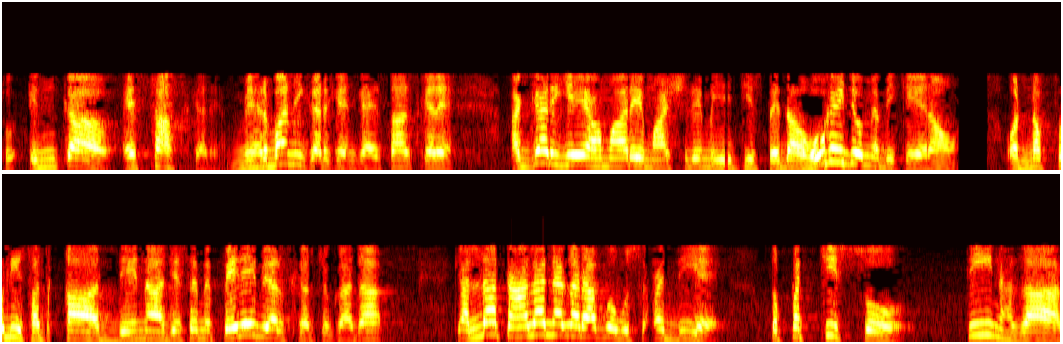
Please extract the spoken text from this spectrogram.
تو ان کا احساس کریں، مہربانی کر کے ان کا احساس کریں۔ اگر یہ ہمارے معاشرے میں یہ چیز پیدا ہو گئی جو میں بھی کہہ رہا ہوں، اور نفلی صدقہ دینا جیسے میں پہلے بھی عرض کر چکا تھا کہ اللہ تعالیٰ نے اگر آپ کو وسعت دی ہے تو پچیس سو، تین ہزار،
